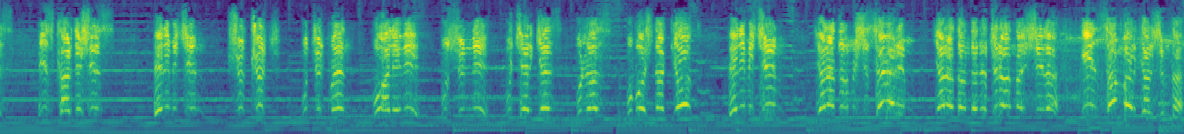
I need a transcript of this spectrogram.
hepimiz biz kardeşiz. Benim için şu Kürt, bu Türkmen, bu Alevi, bu Sünni, bu Çerkez, bu Laz, bu Boşnak yok. Benim için yaratılmışı severim. Yaradandan ötürü anlayışıyla insan var karşımda.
